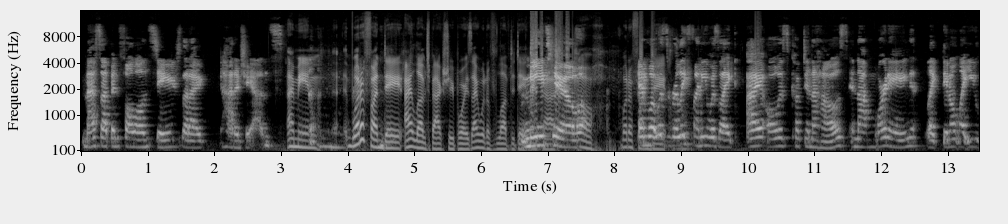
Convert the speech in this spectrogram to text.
mess up and fall on stage, that I had a chance. I mean, what a fun date! I loved Backstreet Boys. I would have loved a date. Me like too. Oh, what a fun And what date. was really funny was like I always cooked in the house, and that morning, like they don't let you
